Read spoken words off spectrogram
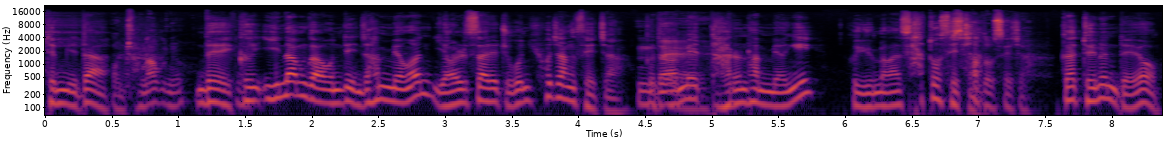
됩니다. 엄청나군요. 네, 그 이남 가운데 이제 한 명은 10살에 죽은 효장세자, 그 다음에 네. 다른 한 명이 그 유명한 사도세자. 가 되는데요.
